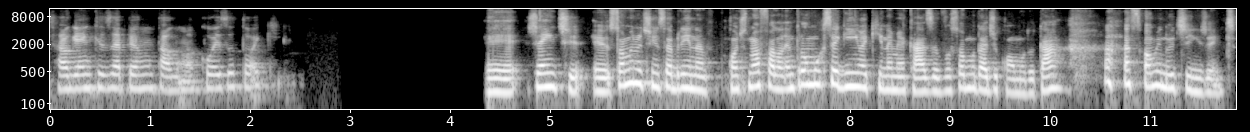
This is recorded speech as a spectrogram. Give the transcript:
Se alguém quiser perguntar alguma coisa, eu estou aqui. É, gente, é, só um minutinho, Sabrina, continua falando. Entrou um morceguinho aqui na minha casa, eu vou só mudar de cômodo, tá? só um minutinho, gente.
